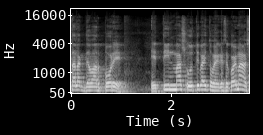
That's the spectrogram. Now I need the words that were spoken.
তালাক দেওয়ার পরে এই তিন মাস অতিবাহিত হয়ে গেছে। কয় মাস?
